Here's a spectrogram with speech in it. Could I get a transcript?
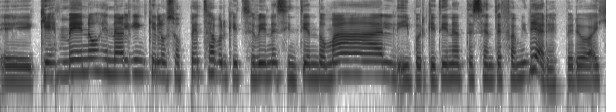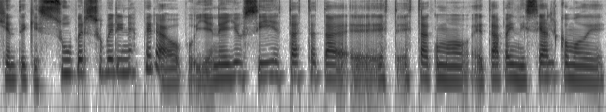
Eh, que es menos en alguien que lo sospecha porque se viene sintiendo mal y porque tiene antecedentes familiares, pero hay gente que es súper, súper inesperado, pues, y en ellos sí está esta, esta, este, esta como etapa inicial como de,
